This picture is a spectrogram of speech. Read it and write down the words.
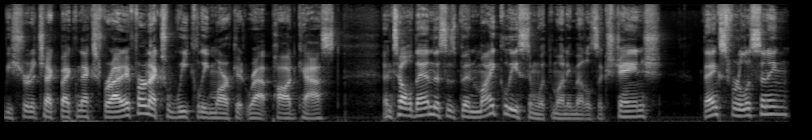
Be sure to check back next Friday for our next weekly market wrap podcast. Until then, this has been Mike Gleason with Money Metals Exchange. Thanks for listening.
